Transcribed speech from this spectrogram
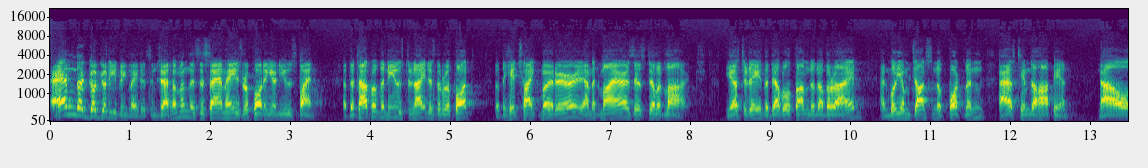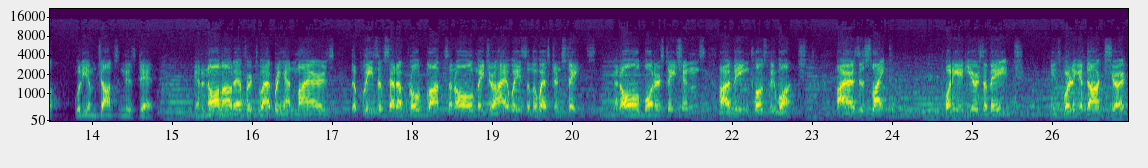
And a good, good evening, ladies and gentlemen. This is Sam Hayes reporting your news final. At the top of the news tonight is the report that the hitchhike murderer, Emmett Myers, is still at large. Yesterday, the devil thumbed another ride, and William Johnson of Portland asked him to hop in. Now, William Johnson is dead. In an all-out effort to apprehend Myers, the police have set up roadblocks on all major highways in the western states, and all border stations are being closely watched. Myers is slight, 28 years of age. He's wearing a dark shirt,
